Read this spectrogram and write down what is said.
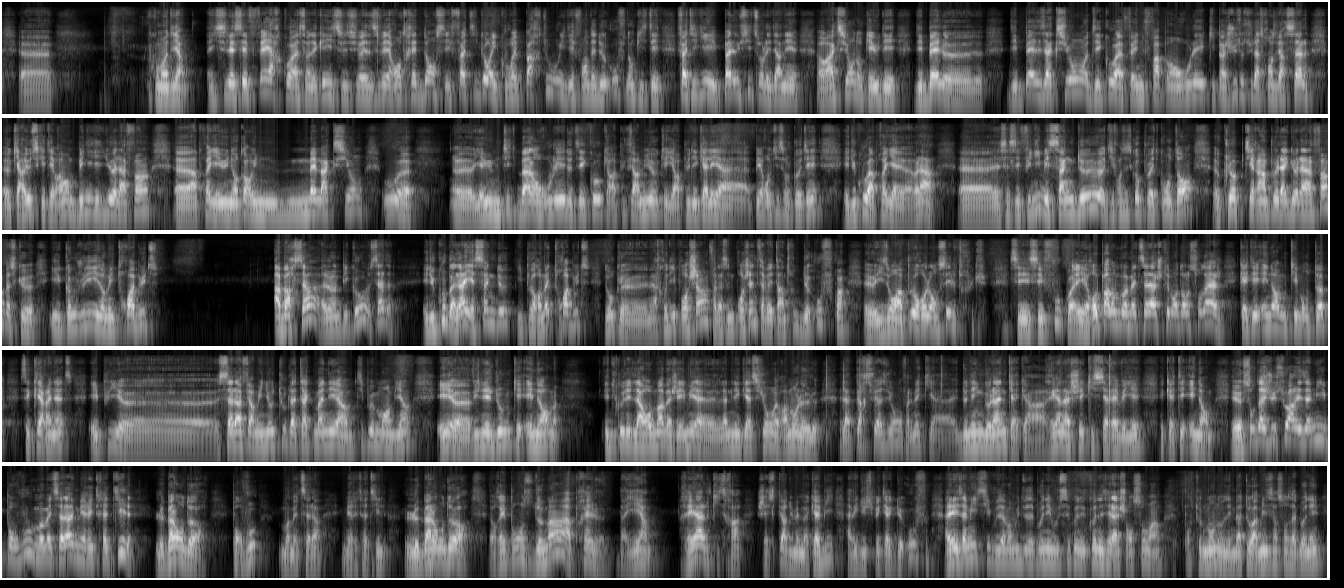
comment dire, il se laissait faire quoi, c'est un il se faisait rentrer dedans, c'est fatigant, il courait partout, il défendait de ouf, donc il était fatigué, pas lucide sur les dernières actions, donc il y a eu des, des belles euh, des belles actions, Deco a fait une frappe enroulée qui passe juste au-dessus de la transversale, euh, Carius qui était vraiment béni des dieux à la fin, euh, après il y a eu encore une même action où euh, il y a eu une petite balle enroulée de Zeko qui aurait pu faire mieux, qui aurait pu décaler à Perotti sur le côté. Et du coup, après, il y a, euh, voilà, euh, ça s'est fini, mais 5-2. Di Francesco peut être content. Klopp tirait un peu la gueule à la fin parce que, comme je vous dis, ils ont mis trois buts à Barça, à l'Olympico, Sad. Et du coup, bah là, il y a 5-2. Il peut remettre 3 buts. Donc, euh, mercredi prochain, enfin la semaine prochaine, ça va être un truc de ouf, quoi. Euh, ils ont un peu relancé le truc. C'est, c'est fou, quoi. Et reparlons de Mohamed Salah, justement, dans le sondage, qui a été énorme, qui est mon top. C'est clair et net. Et puis, euh, Salah, Firmino, toute l'attaque. Mané un petit peu moins bien. Et euh, Doom, qui est énorme. Et du côté de la Roma, bah, j'ai aimé l'abnégation et vraiment le, la persuasion. Enfin, le mec qui a donné Ingolan, qui qui a rien lâché, qui s'est réveillé et qui a été énorme. Et, euh, sondage du soir, les amis, pour vous, Mohamed Salah mériterait-il le Ballon d'Or? Pour vous, Mohamed Salah mériterait-il le Ballon d'Or? Réponse demain après le Bayern. Real qui sera, j'espère, du même acabit, avec du spectacle de ouf. Allez les amis, si vous avez envie de vous abonner, vous connaissez la chanson, hein, pour tout le monde, on est bateau à 1500 abonnés.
